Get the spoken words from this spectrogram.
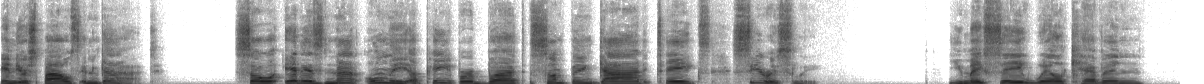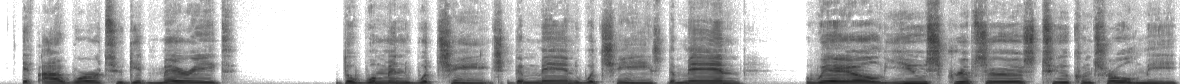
and your spouse and God. So it is not only a paper, but something God takes seriously. You may say, well, Kevin, if I were to get married, the woman would change. The man would change. The man will use scriptures to control me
